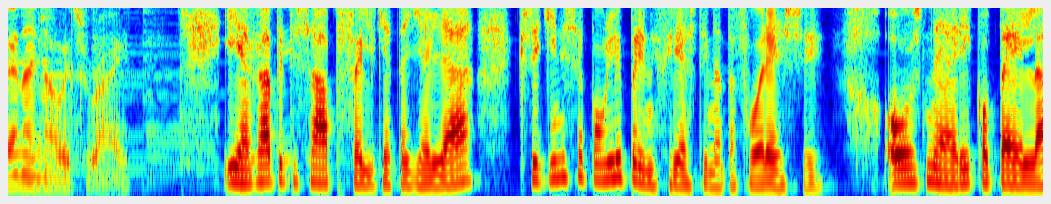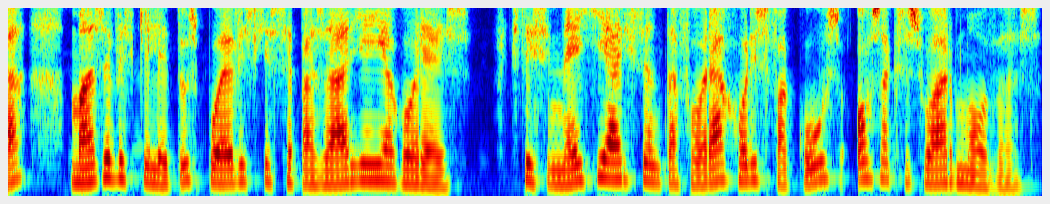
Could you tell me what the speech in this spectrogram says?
then I know it's right. Η αγάπη της Άπφελ για τα γυαλιά ξεκίνησε πολύ πριν χρειαστεί να τα φορέσει. Ως νεαρή κοπέλα μάζευε σκελετούς που έβρισκε σε παζάρια ή αγορές. Στη συνέχεια άρχισε να τα φορά χωρίς φακούς ως αξεσουάρ μόδας.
